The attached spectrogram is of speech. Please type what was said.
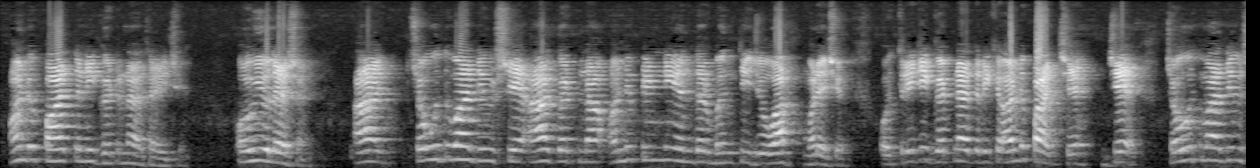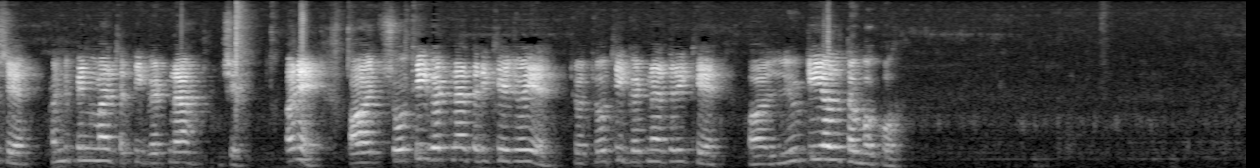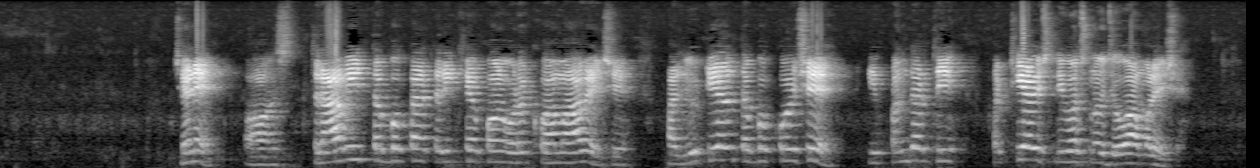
અંડપાતની ઘટના થાય છે. ઓવ્યુલેશન. આ ચૌદમા દિવસે આ ઘટના અંડપિંડની અંદર બનતી જોવા મળે છે. ત્રીજી ઘટના તરીકે અંડપાત છે, જે ચૌદમા દિવસે અંડપિંડમાં થતી ઘટના છે. અને ચોથી ઘટના તરીકે જોઈએ, તો ચોથી ઘટના તરીકે લ્યુટિયલ તબક્કો. જેને સ્ત્રાવી તબક્કા તરીકે પણ ઓળખવામાં આવે છે. આ લ્યુટિયલ તબક્કો છે, એ પંદરથી અઠ્યાવીસ દિવસનો જોવા મળે છે.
